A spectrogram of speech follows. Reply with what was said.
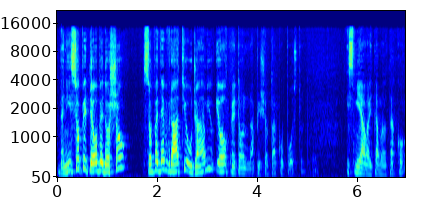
Da nisi opet te obe došao, se opet ne bi vratio u džamiju i opet on napiše tako postud. I smijavaj tamo, tako.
